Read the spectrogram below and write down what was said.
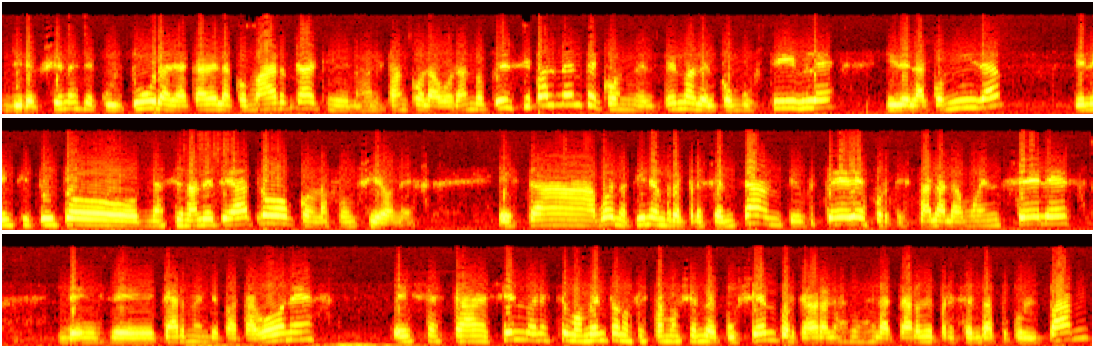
direcciones de cultura de acá de la comarca que nos están colaborando principalmente con el tema del combustible y de la comida y el Instituto Nacional de Teatro con las funciones. Está, bueno, tienen representante ustedes porque está la Lamuen Celes desde Carmen de Patagones. Ella está yendo en este momento, nos estamos yendo de Puyén porque ahora a las 2 de la tarde presenta Tuculpán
